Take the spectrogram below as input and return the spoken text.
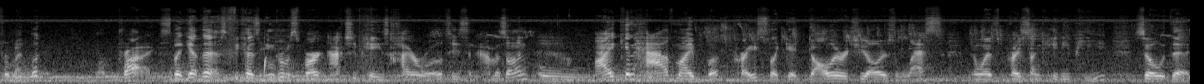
for my book uh, products. But get this, because Ingram Spark actually pays higher royalties than Amazon, I can have my book priced like a dollar or two dollars less than what it's priced on KDP. So the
